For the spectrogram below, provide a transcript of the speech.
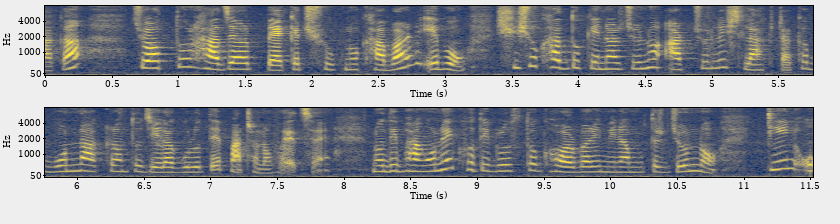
টাকা চুয়াত্তর হাজার প্যাকেট শুকনো খাবার এবং শিশু খাদ্য কেনার জন্য আটচল্লিশ লাখ টাকা বন্যা আক্রান্ত জেলাগুলোতে পাঠানো হয়েছে। নদী ভাঙনে ক্ষতিগ্রস্ত ঘরবাড়ি মেরামতের জন্য টিন ও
